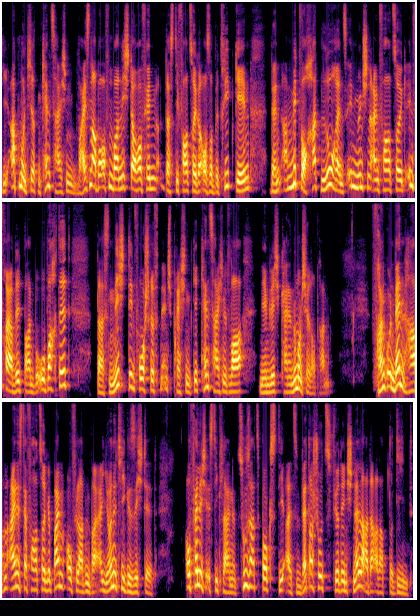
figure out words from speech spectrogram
Die abmontierten Kennzeichen weisen aber offenbar nicht darauf hin, dass die Fahrzeuge außer Betrieb gehen, denn am Mittwoch hat Lorenz in München ein Fahrzeug in freier Wildbahn beobachtet, das nicht den Vorschriften entsprechend gekennzeichnet war, nämlich keine Nummernschilder dran. Frank und Ben haben eines der Fahrzeuge beim Aufladen bei Ionity gesichtet. Auffällig ist die kleine Zusatzbox, die als Wetterschutz für den Schnellladeadapter dient.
